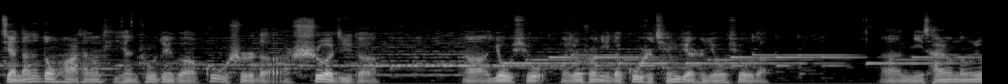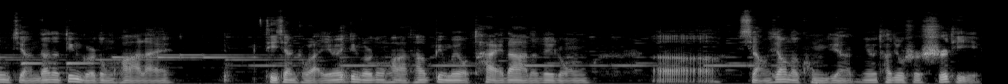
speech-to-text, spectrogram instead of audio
简单的动画才能体现出这个故事的设计的。啊，优秀，也就是说你的故事情节是优秀的，呃，你才能用简单的定格动画来体现出来。因为定格动画它并没有太大的这种呃想象的空间，因为它就是实体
